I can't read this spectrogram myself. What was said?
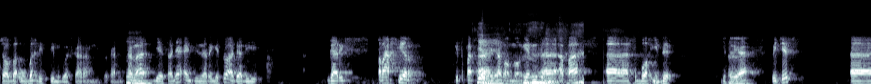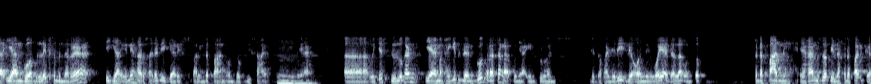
coba ubah di tim gue sekarang gitu kan karena hmm. biasanya engineering itu ada di garis terakhir kita pas yeah, kita yeah. ngomongin uh, apa uh, sebuah ide gitu uh. ya which is uh, yang gue believe sebenarnya tiga ini harus ada di garis paling depan untuk desain hmm. gitu ya uh, which is dulu kan ya emang kayak gitu dan gue ngerasa nggak punya influence gitu kan. Jadi the only way adalah untuk ke depan nih, ya kan, maksudnya pindah ke depan ke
